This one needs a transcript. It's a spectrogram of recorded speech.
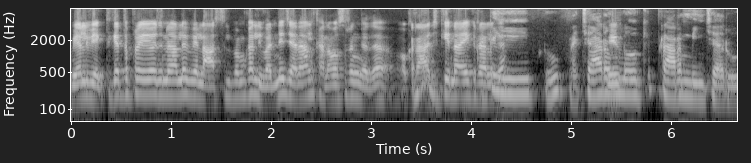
వీళ్ళ వ్యక్తిగత ప్రయోజనాలు వీళ్ళ ఆస్తుల పంపకాలు ఇవన్నీ జనాలకు అనవసరం కదా? ఒక రాజకీయ నాయకురాలుగా? ఈ ఇప్పుడు ప్రచారంలోకి ప్రారంభించారు.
